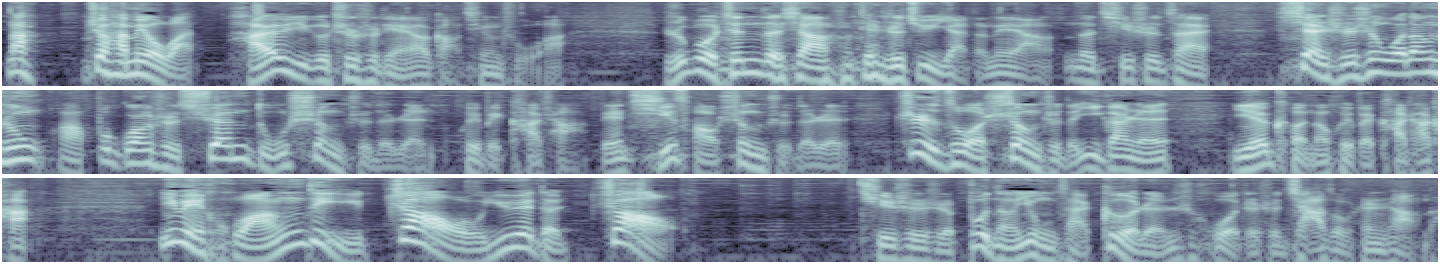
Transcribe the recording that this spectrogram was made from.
那这还没有完，还有一个知识点要搞清楚啊。如果真的像电视剧演的那样，那其实，在现实生活当中啊，不光是宣读圣旨的人会被咔嚓，连起草圣旨的人、制作圣旨的一干人也可能会被咔嚓咔，因为皇帝诏约的诏，其实是不能用在个人或者是家族身上的。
